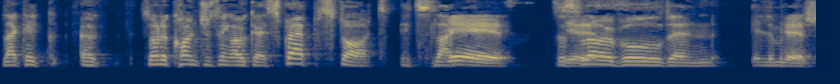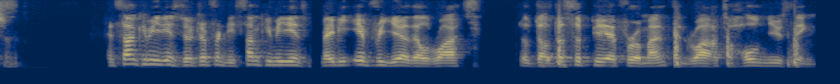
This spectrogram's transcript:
like a, a, it's not a conscious thing. Okay, scrap, start. It's like yes, it's a yes. slow build and elimination. Yes. And some comedians do it differently. Some comedians, maybe every year they'll write, they'll, they'll disappear for a month and write a whole new thing.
